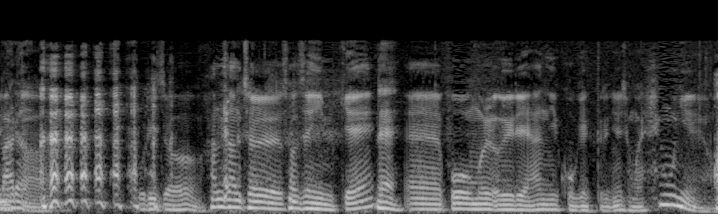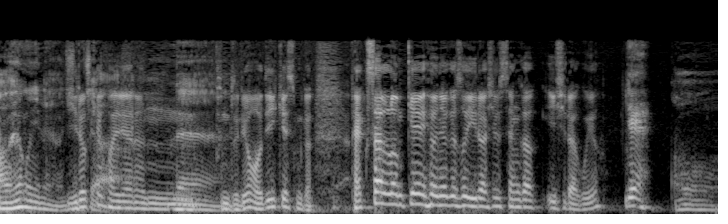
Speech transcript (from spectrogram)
말아. 그러니까 우리 저 한상철 선생님께 네. 에, 보험을 의뢰한 이 고객들은요 정말 행운이에요. 아, 행운이네요. 진짜. 이렇게 관리하는 네. 분들이 어디 있겠습니까? 100살 넘게 현역에서 일하실 생각이시라고요? 예. 오.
